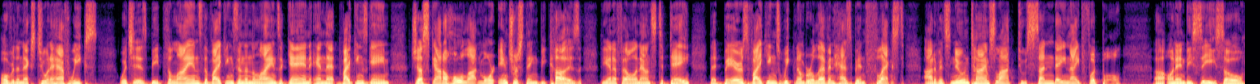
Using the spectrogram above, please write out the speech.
over the next two and a half weeks, which is beat the Lions, the Vikings, and then the Lions again. And that Vikings game just got a whole lot more interesting because the NFL announced today that Bears Vikings week number 11 has been flexed out of its noon time slot to Sunday night football uh, on NBC. So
